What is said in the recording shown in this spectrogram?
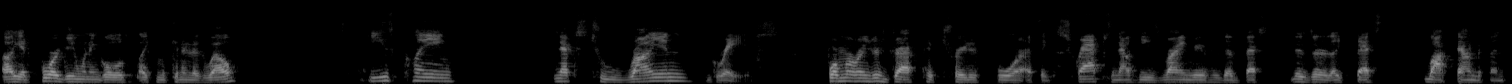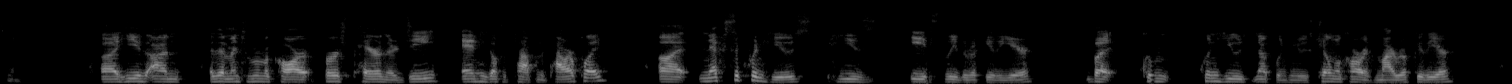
Uh, he had four game-winning goals, like MacKinnon as well. He's playing next to Ryan Graves, former Rangers draft pick, traded for I think scraps, and now he's Ryan Graves is their best, is their like best lockdown defenseman. Uh, he is on, as I mentioned, Makar, first pair in their D, and he's also top in the power play. Uh, next to Quinn Hughes, he's easily the rookie of the year, but Quinn, Quinn Hughes, not Quinn Hughes, Cale Makar is my rookie of the year.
